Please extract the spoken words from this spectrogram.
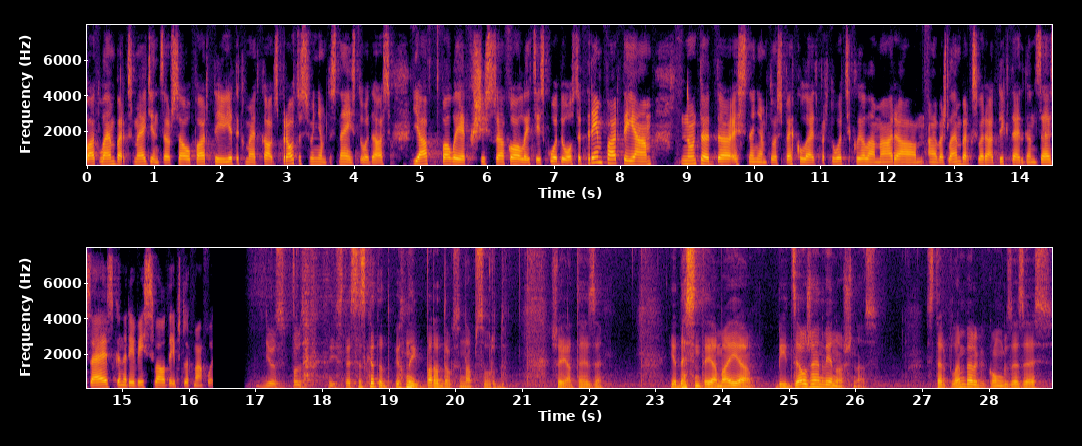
pat Lembergs mēģina ar savu partiju ietekmēt kādus procesus, viņam tas neizdodas. Ja paliek šis koalīcijas kodols ar trim partijām, nu, tad uh, es neņemu to spekulēt par to, cik lielā mērā Aivars Lembergs varētu diktēt gan ZZS, gan arī visas valdības turpmāko. Jūs, jūs nesaskatāt pilnīgi paradoksu un absurdu šajā tēzē. Ja 10. maijā bija dzelžēna vienošanās starp Lemberga kungu ZZS,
